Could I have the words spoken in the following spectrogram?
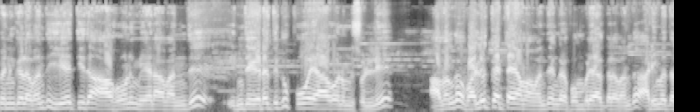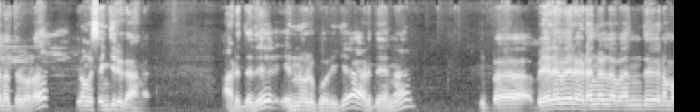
பெண்களை வந்து ஏற்றி தான் ஆகணும். ஏன்னா வந்து இந்த இடத்துக்கு போய் ஆகணும்னு சொல்லி அவங்க வலுக்கட்டாயமாக வந்து எங்களை பொம்பளையாக்களை வந்து அடிமைத்தனத்தோட இவங்க செஞ்சுருக்காங்க. அடுத்தது இன்னொரு கோரிக்கை. அடுத்து என்ன? இப்போ வேறு வேறு இடங்களில் வந்து நம்ம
